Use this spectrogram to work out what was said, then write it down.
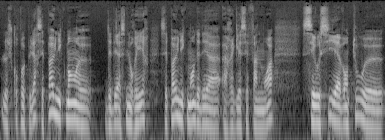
Le secours populaire, c'est pas uniquement euh, d'aider à se nourrir, c'est pas uniquement d'aider à, régler ses fins de mois, c'est aussi et avant tout euh,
